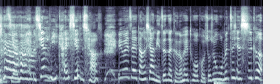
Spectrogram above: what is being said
时间，先离开现场，因为在当下你真的可能会脱口说出我们之前试课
